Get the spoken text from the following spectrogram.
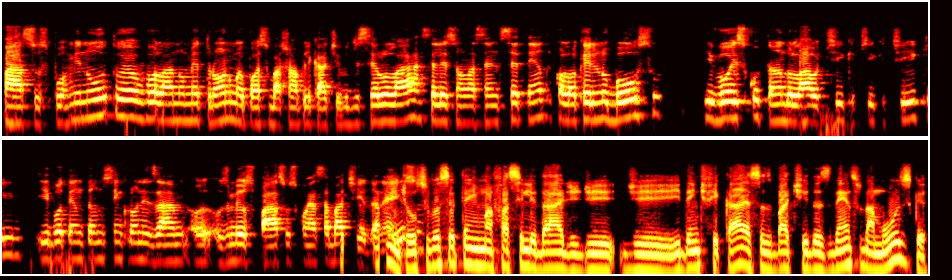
passos por minuto, eu vou lá no metrônomo, eu posso baixar um aplicativo de celular, seleciono lá 170, coloco ele no bolso e vou escutando lá o tique, tique, tique e vou tentando sincronizar os meus passos com essa batida, né? Ou se você tem uma facilidade de, de identificar essas batidas dentro da música,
